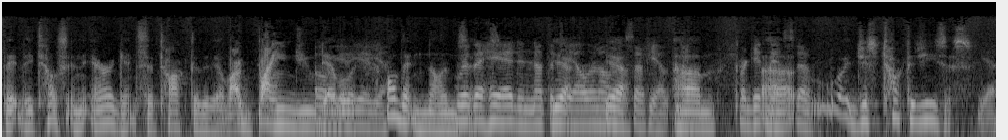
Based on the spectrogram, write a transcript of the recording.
they, they tell us in arrogance to talk to the devil. I bind you, Oh, devil. yeah, yeah, yeah. All that nonsense. We're the head and not the tail and all that stuff. Yeah. Um, Forget that uh, stuff. Just talk to Jesus. Yeah.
